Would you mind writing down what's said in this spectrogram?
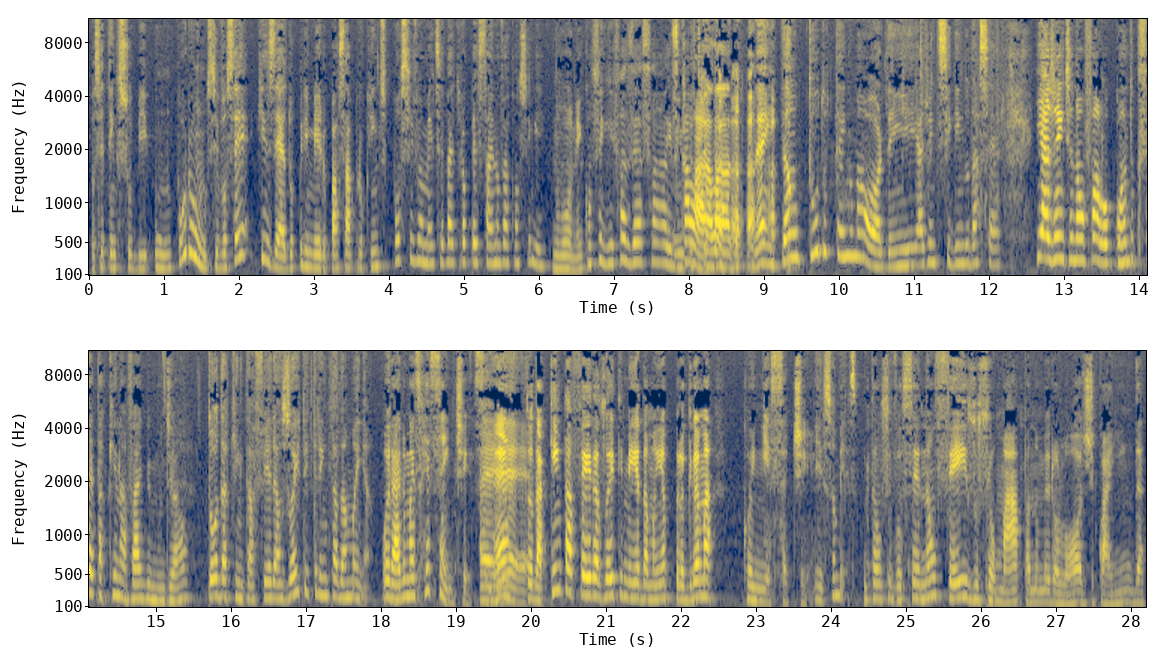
Você tem que subir um por um. Se você quiser do primeiro passar para o quinto, possivelmente você vai tropeçar e não vai conseguir. Não vou nem conseguir fazer essa escalada. Escalada, né? Então tudo tem uma ordem e a gente seguindo dá certo. E a gente não falou quando que você está aqui na Vibe Mundial? Toda quinta-feira às 8h30 da manhã. Horário mais recente esse, É. né? Toda quinta-feira às oito e meia da manhã, programa Conheça-te. Isso mesmo. Então, se você não fez o seu mapa numerológico ainda,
